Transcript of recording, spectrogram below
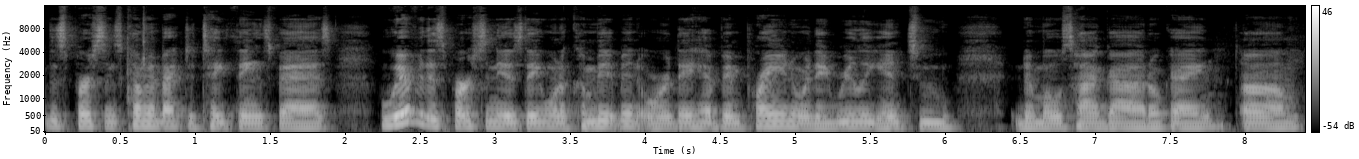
This person's coming back to take things fast. Whoever this person is, they want a commitment or they have been praying or they really into the Most High God, okay? Um,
